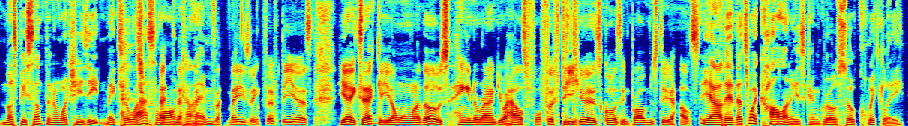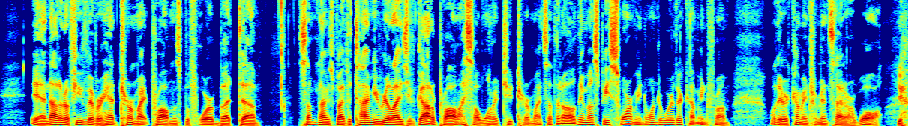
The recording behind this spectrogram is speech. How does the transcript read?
must be something in what she's eating makes her last a long time. Amazing. 50 years. Yeah, exactly. You don't want one of those hanging around your house for 50 years causing problems to your house. Yeah, they, that's why colonies can grow so quickly. And I don't know if you've ever had termite problems before, but uh, sometimes by the time you realize you've got a problem, I saw one or two termites. I thought, oh, they must be swarming. I wonder where they're coming from. Well, they were coming from inside our wall. Yeah.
